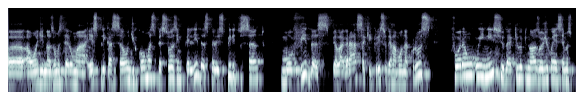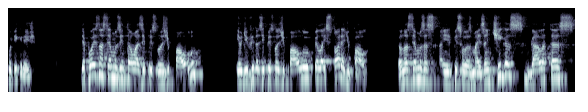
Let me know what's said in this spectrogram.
uh, onde nós vamos ter uma explicação de como as pessoas impelidas pelo Espírito Santo, movidas pela graça que Cristo derramou na cruz, foram o início daquilo que nós hoje conhecemos por igreja. Depois nós temos então as epístolas de Paulo. Eu divido as epístolas de Paulo pela história de Paulo. Então nós temos as epístolas mais antigas, Gálatas,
